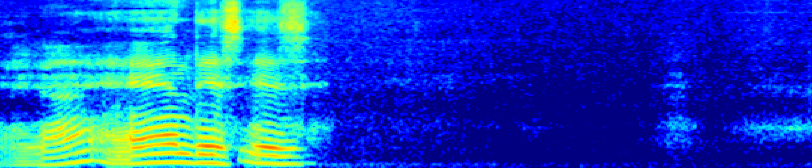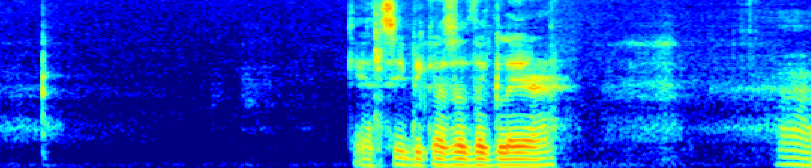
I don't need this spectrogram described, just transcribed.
there you go and this is can't see because of the glare huh.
